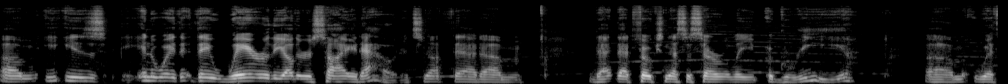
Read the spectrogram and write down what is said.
um, is in a way that they wear the other side out. It's not that um, that that folks necessarily agree um, with,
